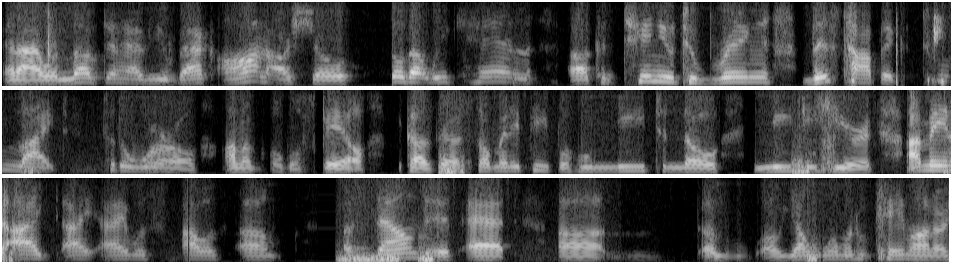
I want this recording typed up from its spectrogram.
And I would love to have you back on our show so that we can uh, continue to bring this topic to light to the world on a global scale because there are so many people who need to know, need to hear it. I mean, I I, I was I was um, astounded at uh, a, a young woman who came on our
